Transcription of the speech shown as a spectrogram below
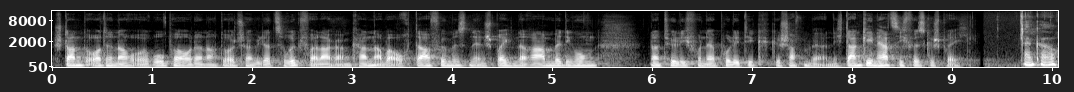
Standorte nach Europa oder nach Deutschland wieder zurückverlagern kann. Aber auch dafür müssen entsprechende Rahmenbedingungen natürlich von der Politik geschaffen werden. Ich danke Ihnen herzlich fürs Gespräch. Danke auch.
